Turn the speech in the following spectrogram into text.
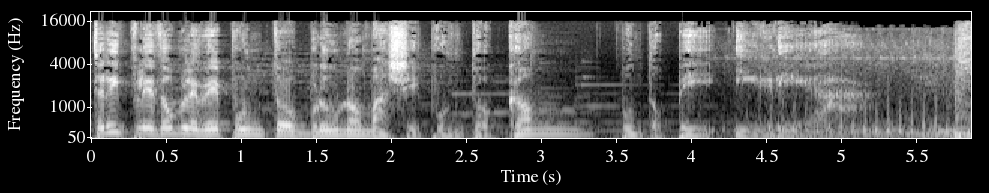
www.brunomassi.com.py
